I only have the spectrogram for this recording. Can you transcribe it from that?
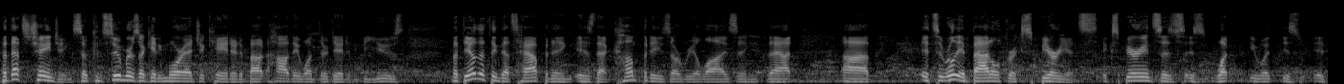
but that's changing. So consumers are getting more educated about how they want their data to be used. But the other thing that's happening is that companies are realizing that uh, it's a really a battle for experience. Experience is, is what, what is it,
